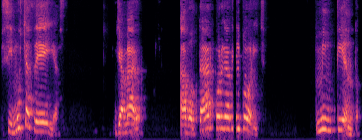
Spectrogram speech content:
si muchas de ellas llamaron a votar por Gabriel Boric mintiendo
